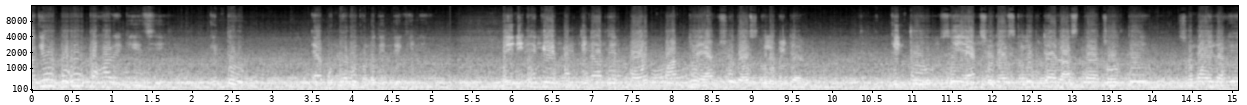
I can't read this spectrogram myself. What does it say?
আগেও বহু পাহাড়ে গিয়েছি, কিন্তু এমনভাবে কোনোদিন দেখিনি। বেনি থেকে মুক্তিনাথের পথ মাত্র একশো দশ কিলোমিটার। কিন্তু সেই একশো দশ কিলোমিটার রাস্তা চলতে সময় লাগে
